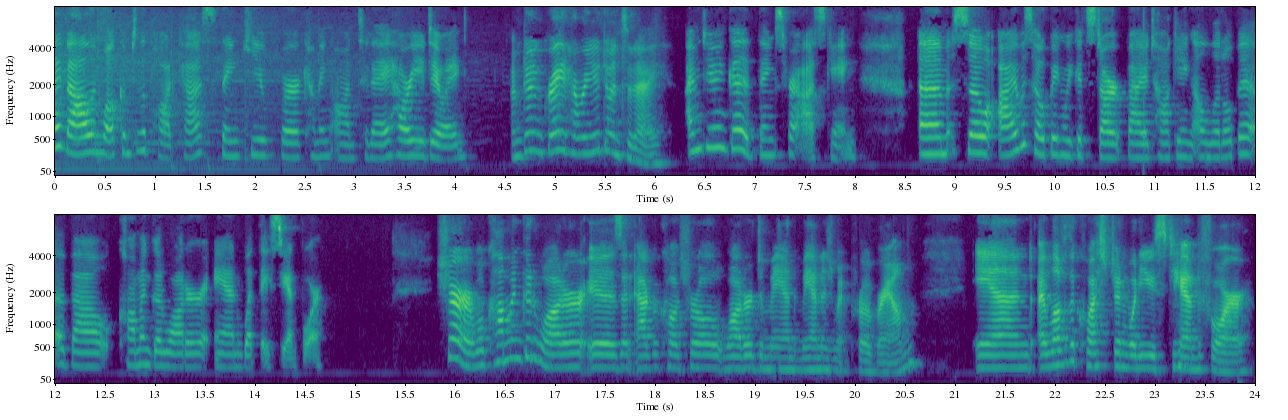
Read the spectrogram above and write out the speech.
Hi, Val, and welcome to the podcast. Thank you for coming on today. How are you doing? I'm doing great. How are you doing today? I'm doing good. Thanks for asking. Um, so, I was hoping we could start by talking a little bit about Common Good Water and what they stand for. Sure. Well, Common Good Water is an agricultural water demand management program. And I love the question, what do you stand for?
